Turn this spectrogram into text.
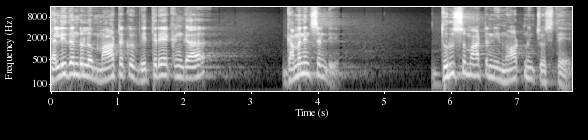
తల్లిదండ్రుల మాటకు వ్యతిరేకంగా గమనించండి. దురుసు మాట నీ నోటి నుంచి వస్తే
